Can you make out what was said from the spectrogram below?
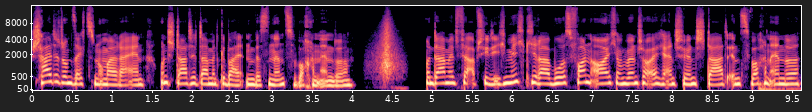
Schaltet um 16 Uhr mal rein und startet damit geballten Wissen ins Wochenende. Und damit verabschiede ich mich, Kira Burs, von euch und wünsche euch einen schönen Start ins Wochenende.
